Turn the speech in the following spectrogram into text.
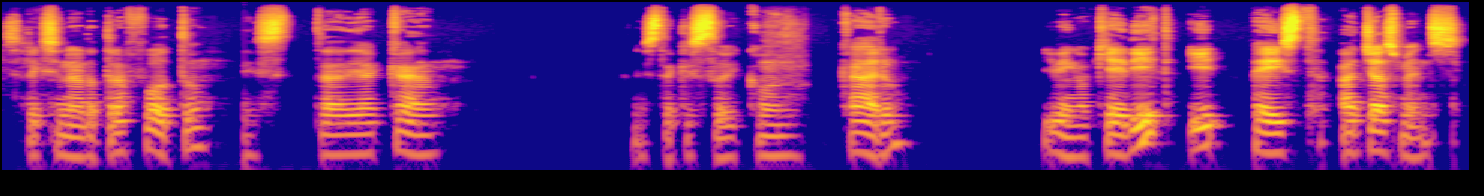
seleccionar otra foto. Esta de acá. Esta que estoy con Caro. Y vengo aquí a Edit y Paste Adjustments.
